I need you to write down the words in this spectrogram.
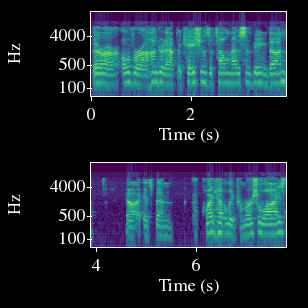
There are over 100 applications of telemedicine being done. Uh, it's been quite heavily commercialized.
